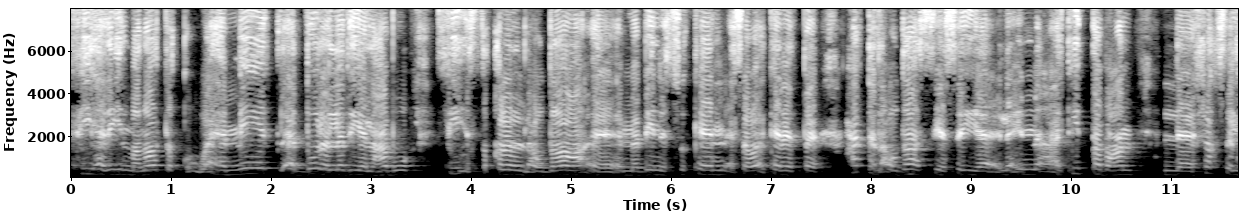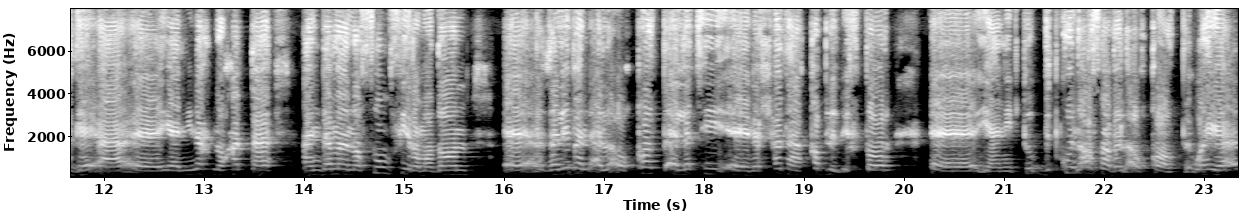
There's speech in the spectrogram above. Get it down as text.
في هذه المناطق وأهمية الدور الذي يلعبه في استقرار الأوضاع ما بين السكان سواء كانت حتى الأوضاع السياسية لأن أكيد طبعا الشخص الجائع يعني نحن حتى عندما نصوم في رمضان غالبا الأوقات التي نشهدها قبل الإفطار يعني بتكون أصعب الأوقات وهي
